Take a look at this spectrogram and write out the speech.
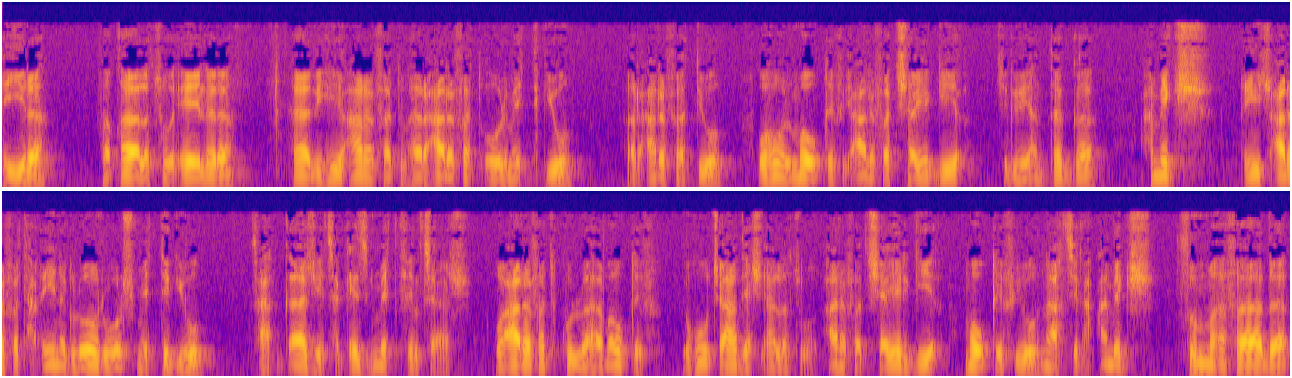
عيرة. فقالت إيلر هذه عرفة هر عرفة أول متكيو هر عرفة يو وهو الموقف عرفة شايقي تقوي أن تقى. عمكش عيش عرفة عين قلور ولش متكيو تاجي تاك إزق متكيل تاش وعرفت كلها موقف. يهو تعدش ألتو. عرفت شايرقي موقف يو ناختك عمكش ثم أفاد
